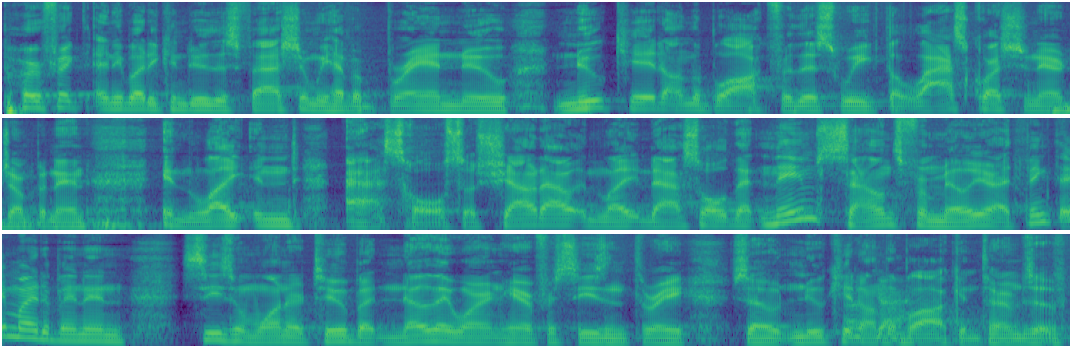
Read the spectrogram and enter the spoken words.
perfect anybody can do this fashion, we have a brand new new kid on the block for this week. The last questionnaire jumping in, enlightened asshole. So shout out enlightened asshole. That name sounds familiar. I think they might have been in season one or two, but no, they weren't here for season three. So new kid on the block in terms of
